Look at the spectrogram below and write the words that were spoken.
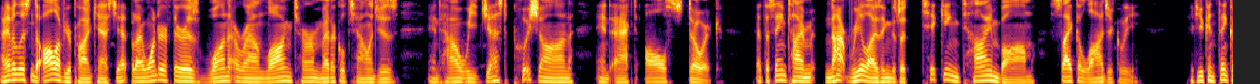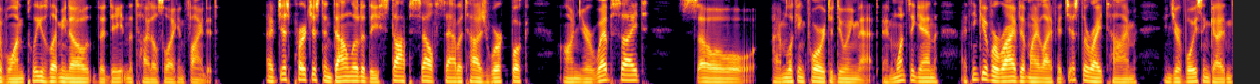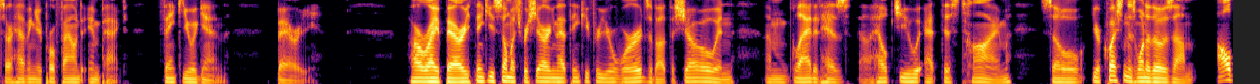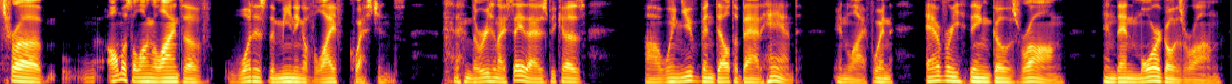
I haven't listened to all of your podcasts yet, but I wonder if there is one around long term medical challenges and how we just push on and act all stoic at the same time not realizing there's a ticking time bomb psychologically. If you can think of one, please let me know the date and the title so I can find it. I've just purchased and downloaded the Stop Self Sabotage workbook on your website, so I'm looking forward to doing that. And once again, I think you've arrived at my life at just the right time, and your voice and guidance are having a profound impact. Thank you again, Barry. All right, Barry, thank you so much for sharing that. Thank you for your words about the show. And I'm glad it has uh, helped you at this time. So your question is one of those um, ultra, almost along the lines of what is the meaning of life questions. And the reason I say that is because uh, when you've been dealt a bad hand in life, when everything goes wrong and then more goes wrong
